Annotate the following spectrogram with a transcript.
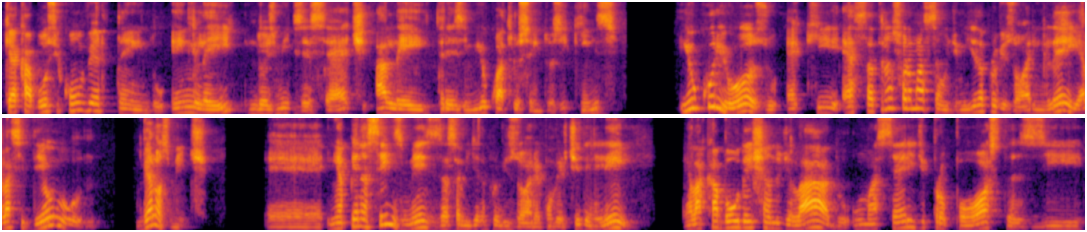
que acabou se convertendo em lei em 2017, a Lei 13.415, e o curioso é que essa transformação de medida provisória em lei, ela se deu velozmente. É, em apenas seis meses, essa medida provisória convertida em lei, ela acabou deixando de lado uma série de propostas e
